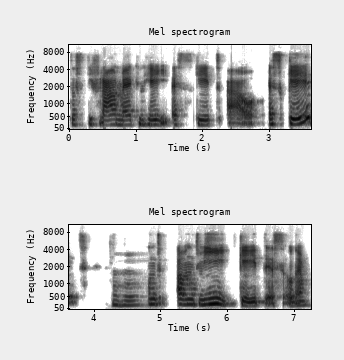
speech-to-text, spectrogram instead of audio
dass die Frauen merken, hey, es geht auch, es geht mhm. und, und wie geht es, oder?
